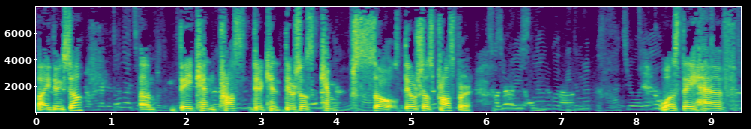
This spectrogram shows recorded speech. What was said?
by doing so, um, they can pros- they can, their souls can so their souls prosper. Once they have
